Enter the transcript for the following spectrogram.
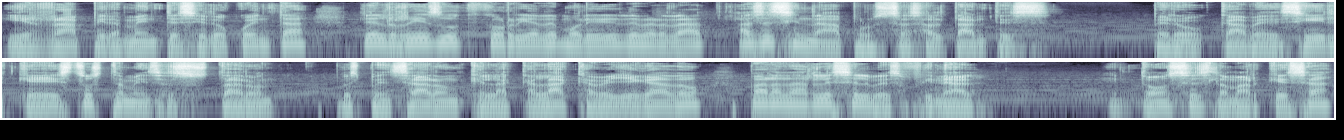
y rápidamente se dio cuenta del riesgo que corría de morir de verdad asesinada por sus asaltantes. Pero cabe decir que estos también se asustaron, pues pensaron que la calaca había llegado para darles el beso final. Entonces la marquesa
